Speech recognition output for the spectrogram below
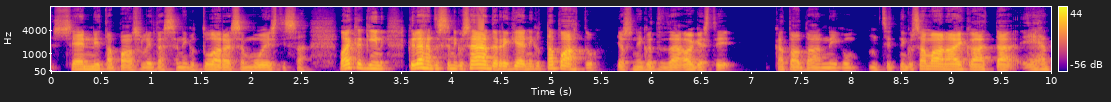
Senni-tapaus oli tässä niin kuin tuoreessa muistissa. Vaikkakin kyllähän tässä niin kuin sääntörike niin kuin tapahtui, jos niin kuin tätä oikeasti katsotaan, niin kuin, mutta sitten niin kuin samaan aikaan, että eihän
